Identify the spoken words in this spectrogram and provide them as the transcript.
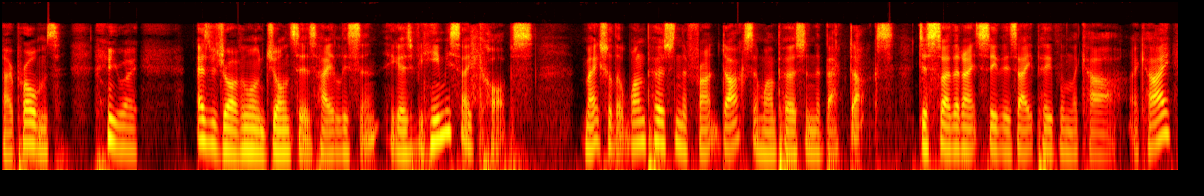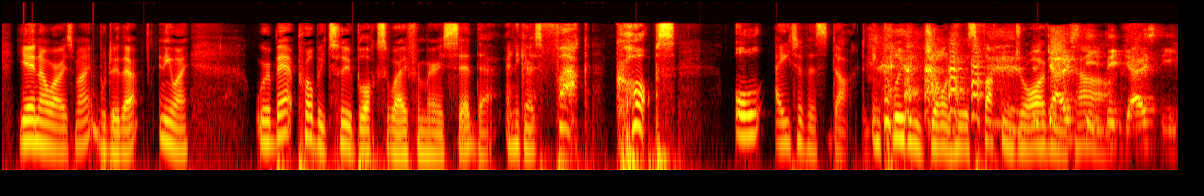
no problems. Anyway, as we drive along, John says, "Hey, listen." He goes, "If you hear me say cops." Make sure that one person in the front ducks and one person in the back ducks, just so they don't see there's eight people in the car. Okay? Yeah, no worries, mate. We'll do that. Anyway, we're about probably two blocks away from where he said that, and he goes, "Fuck, cops!" All eight of us ducked, including John, who was fucking driving the car. Ghosty, big ghosty.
